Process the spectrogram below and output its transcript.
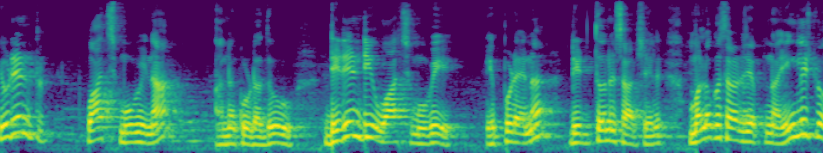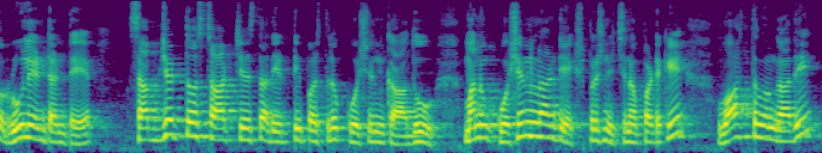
యు డెంట్ వాచ్ మూవీనా అనకూడదు. డిడెంట్ యూ వాచ్ మూవీ ఎప్పుడైనా డిడ్తోనే స్టార్ట్ చేయాలి. మళ్ళొకసారి చెప్తున్నా ఇంగ్లీష్లో రూల్ ఏంటంటే సబ్జెక్ట్తో స్టార్ట్ చేస్తే అది ఎట్టి పరిస్థితుల్లో క్వశ్చన్ కాదు. మనం క్వశ్చన్ లాంటి ఎక్స్ప్రెషన్ ఇచ్చినప్పటికీ వాస్తవంగా అది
